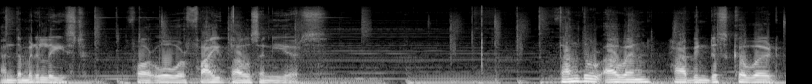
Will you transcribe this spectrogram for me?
and the Middle East for over 5000 years. Tandoor oven have been discovered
